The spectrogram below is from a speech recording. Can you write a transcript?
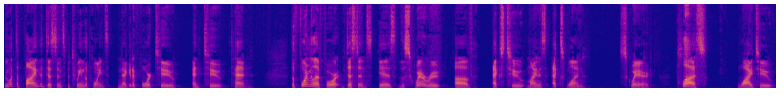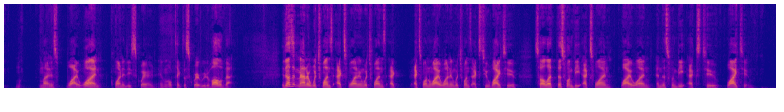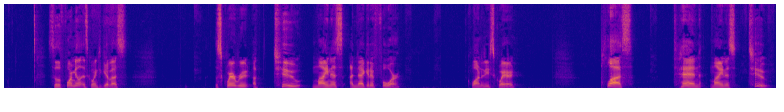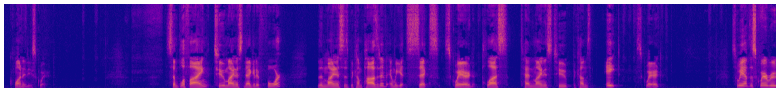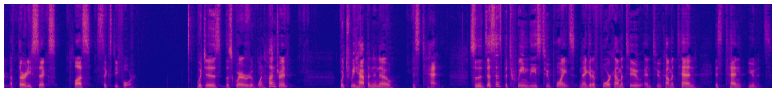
we want to find the distance between the points negative 4, 2 and 2, 10. The formula for distance is the square root of x2 minus x1 squared plus y2 minus y1 quantity squared, and we'll take the square root of all of that. It doesn't matter which one's x1 and which one's x, x1, y1 and which one's x2, y2. So I'll let this one be x1, y1, and this one be x2, y2. So the formula is going to give us the square root of 2 minus a negative 4, quantity squared, plus 10 minus 2, quantity squared. Simplifying, 2 minus negative 4, the minuses become positive, and we get 6 squared plus 10 minus 2 becomes 8 squared. So we have the square root of 36 plus 64, which is the square root of 100, which we happen to know is 10. So the distance between these two points, negative 4 comma 2 and 2 comma 10, is 10 units.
